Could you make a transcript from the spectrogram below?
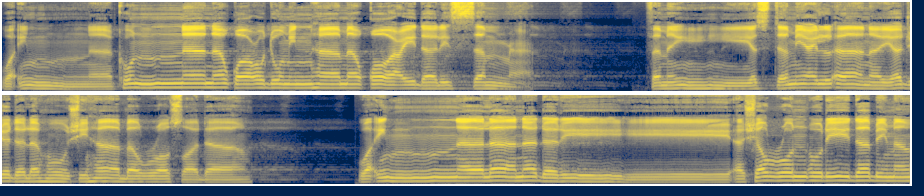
وانا كنا نقعد منها مقاعد للسمع فمن يستمع الان يجد له شهابا رصدا وأنا لا ندري اشر اريد بمن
